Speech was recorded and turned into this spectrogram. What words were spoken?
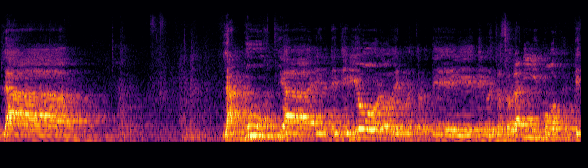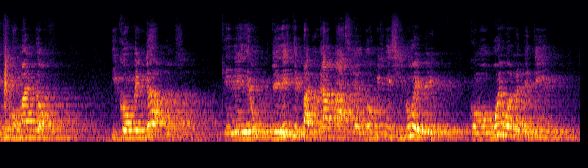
la angustia, el deterioro de, nuestro, de, nuestros organismos, que estemos mal, no. Y convengamos que desde, desde este panorama hacia el 2019, como vuelvo a repetir,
